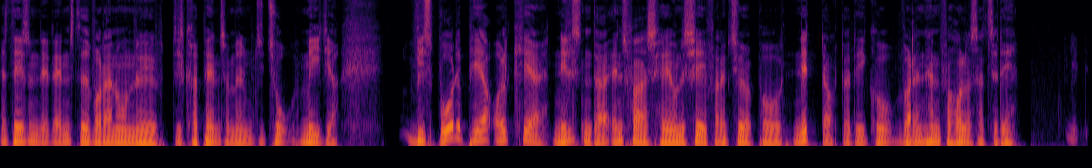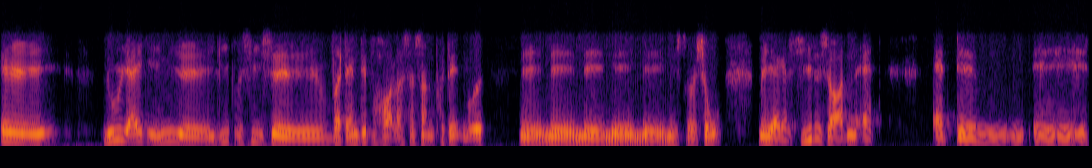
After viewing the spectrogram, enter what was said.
Altså det er sådan et andet sted, hvor der er nogle øh, diskrepanser mellem de to medier. Vi spurgte Per Olkær Nielsen, der er ansvarshavende chefredaktør på netdoktor.dk, hvordan han forholder sig til det. Øh, nu er jeg ikke inde i øh, lige præcis, øh, hvordan det forholder sig sådan på den måde med, med, med, med, med menstruation. Men jeg kan sige det sådan, at, at øh, øh,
